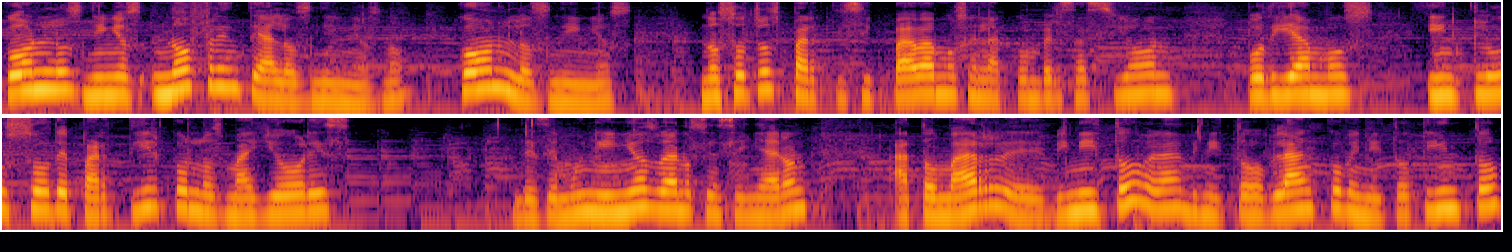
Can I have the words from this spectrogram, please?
con los niños, no frente a los niños, ¿no? Con los niños. Nosotros participábamos en la conversación, podíamos incluso departir con los mayores. Desde muy niños nos enseñaron a tomar eh, vinito, ¿verdad? vinito blanco, vinito tinto,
